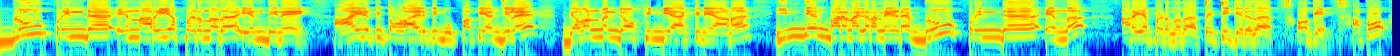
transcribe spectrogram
ബ്ലൂ പ്രിന്റ് എന്നറിയപ്പെടുന്നത് എന്തിനെ? ആയിരത്തി തൊള്ളായിരത്തി മുപ്പത്തി അഞ്ചിലെ ഗവൺമെന്റ് ഓഫ് ഇന്ത്യ ആക്ടിനെയാണ് ഇന്ത്യൻ ഭരണഘടനയുടെ ബ്ലൂ പ്രിന്റ് എന്ന് അറിയപ്പെടുന്നത്. തെറ്റിക്കരുത്. ഓക്കെ അപ്പോ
